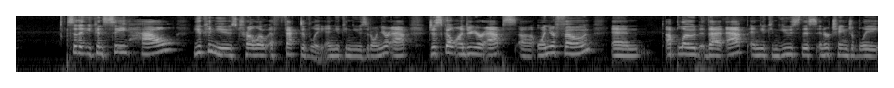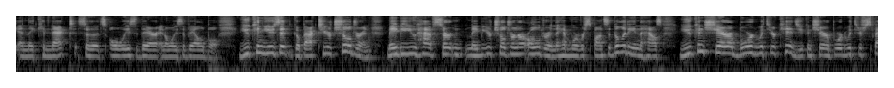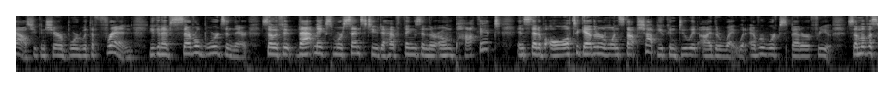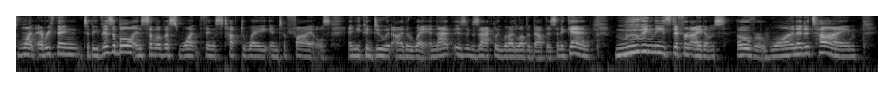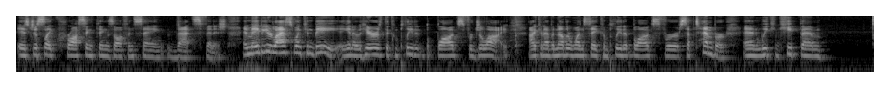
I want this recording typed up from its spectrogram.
so that you can see how you can use Trello effectively and you can use it on your app. Just go under your apps uh, on your phone and upload that app and you can use this interchangeably and they connect so that it's always there and always available. You can use it, go back to your children. Maybe you have certain, maybe your children are older and they have more responsibility in the house. You can share a board with your kids. You can share a board with your spouse. You can share a board with a friend. You can have several boards in there. So if it, that makes more sense to you to have things in their own pocket instead of all together in one stop shop, you can do it either way, whatever works better for you. Some of us want everything to be visible and some of us want things tucked away into files and you can do it either way. And that is exactly what I love about this. And again, moving these different items over one at a time is just like crossing things off and saying that's finished. And maybe your last one can be, you know, here's the completed blogs for July. I can have another one say completed blogs for September and we can keep them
